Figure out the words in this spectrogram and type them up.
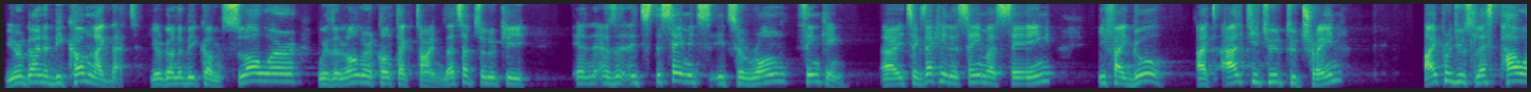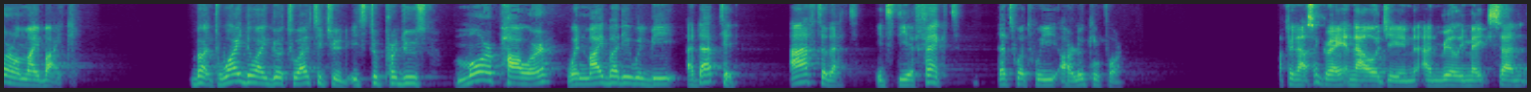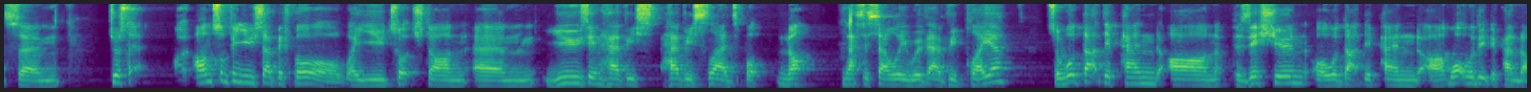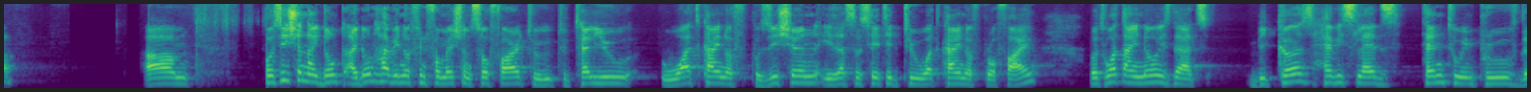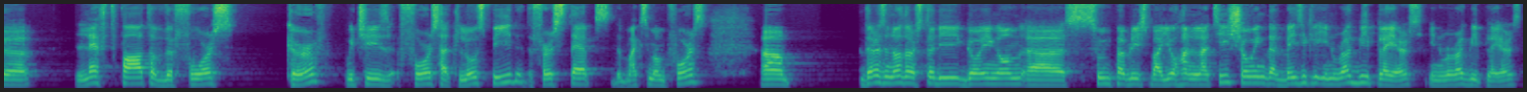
you're going to become like that. You're going to become slower with a longer contact time. That's absolutely, and it's the same. It's it's a wrong thinking. Uh, it's exactly the same as saying, if I go at altitude to train, I produce less power on my bike. But why do I go to altitude? It's to produce more power when my body will be adapted. After that, it's the effect. That's what we are looking for. I think that's a great analogy and, and really makes sense. Um, just on something you said before, where you touched on um, using heavy heavy sleds, but not necessarily with every player. So would that depend on position, or would that depend on what would it depend on? Um, position, I don't, I don't have enough information so far to to tell you what kind of position is associated to what kind of profile. But what I know is that because heavy sleds tend to improve the left part of the force curve, which is force at low speed, the first steps, the maximum force. Um, there's another study going on uh, soon published by Johan Lahti showing that basically in rugby players, in rugby players,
